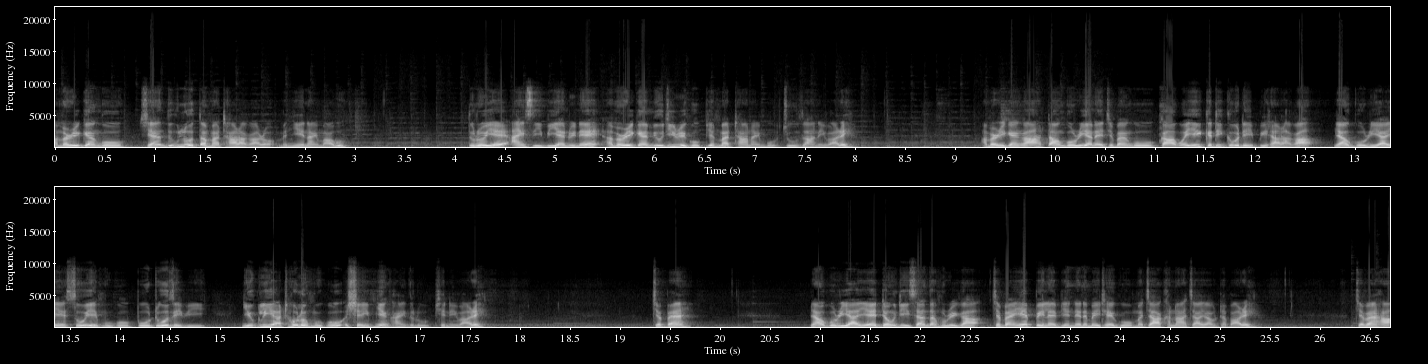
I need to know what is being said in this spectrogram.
အမေရိကန်ကိုရန်သူလို့သတ်မှတ်ထားတာကတော့မငြင်းနိုင်ပါဘူးသူတို့ရဲ့ ICBM တွေနဲ့အမေရိကန်မျိုးကြီးတွေကိုပြစ်မှတ်ထားနိုင်ဖို့ကြိုးစားနေပါတယ် အမေရိကန်ကတောင်ကိုရီးယားနဲ့ဂျပန်ကိုကာကွယ်ရေးကတိကဝတ်တွေပေးထားတာကမြောက်ကိုရီးယားရဲ့စိုးရိမ်မှုကိုပိုတိုးစေပြီးနျူကလ িয়ার ထုတ်လုပ်မှုကိုအရှိန်မြင့်ခိုင်းသလိုဖြစ်နေပါတယ်ဂျပန်မြောက်ကိုရီးယားရဲ့ဒုံးကျည်စမ်းသပ်မှုတွေကဂျပန်ရဲ့ပင်လယ်ပြင်နယ်နိမိတ်ထဲကိုမကြာခဏကြားရောက်တတ်ပါတယ်ဂျပန်ဟာ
